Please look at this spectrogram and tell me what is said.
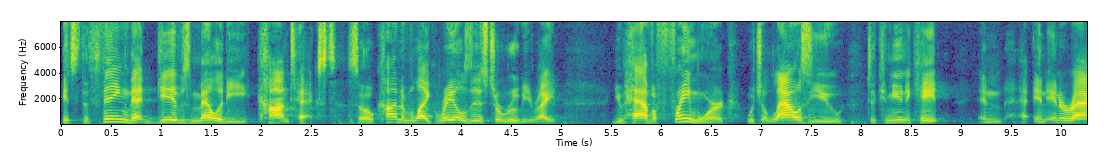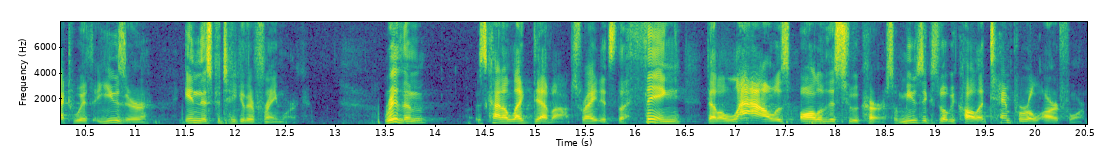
It's the thing that gives melody context. So kind of like Rails is to Ruby, right? You have a framework which allows you to communicate and, and interact with a user in this particular framework. Rhythm is kind of like DevOps, right? It's the thing that allows all of this to occur. So music is what we call a temporal art form.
